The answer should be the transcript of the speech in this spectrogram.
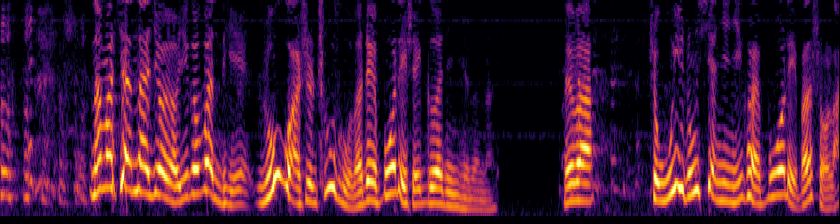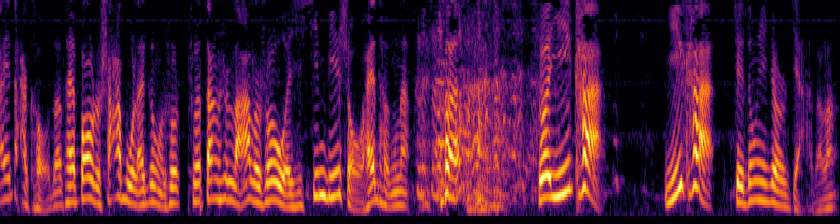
那么现在就有一个问题，如果是出土的这个玻璃，谁搁进去的呢？对吧？是无意中陷进去一块玻璃，把他手拉一大口子，他还包着纱布来跟我说，说当时拉的时候我心比手还疼呢。说一看，一看这东西就是假的了。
